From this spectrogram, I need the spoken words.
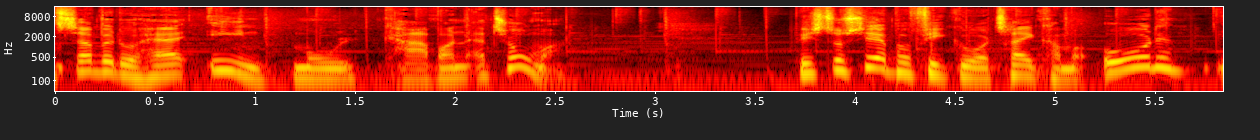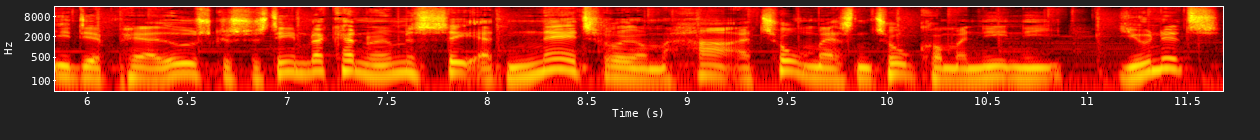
så vil du have 1 mol carbonatomer. Hvis du ser på figur 3,8 i det periodiske system, der kan du nemlig se, at natrium har atommassen 2,99 units,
